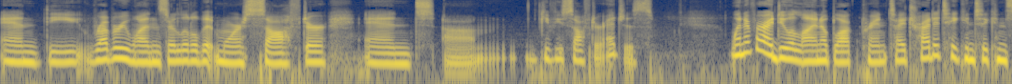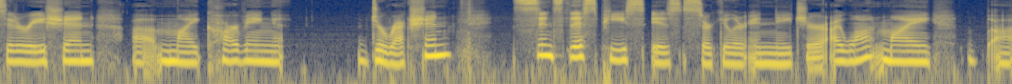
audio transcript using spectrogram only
and the rubbery ones are a little bit more softer and um, give you softer edges. Whenever I do a lino block print, I try to take into consideration uh, my carving direction since this piece is circular in nature, I want my uh,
